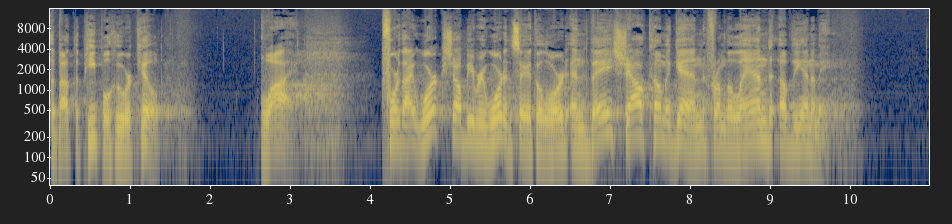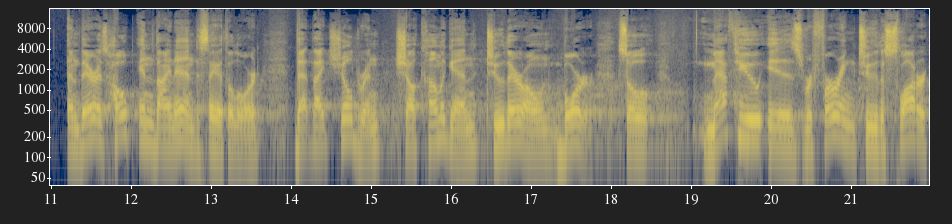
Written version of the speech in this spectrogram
about the people who were killed. Why? For thy work shall be rewarded, saith the Lord, and they shall come again from the land of the enemy. And there is hope in thine end, saith the Lord, that thy children shall come again to their own border. So Matthew is referring to the slaughter.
